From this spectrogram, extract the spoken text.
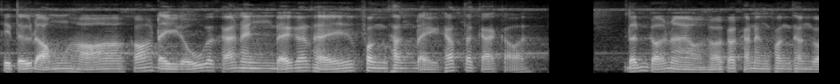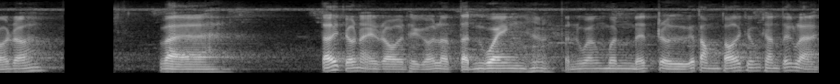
thì tự động họ có đầy đủ cái khả năng để có thể phân thân đầy khắp tất cả cõi đến cõi nào họ có khả năng phân thân cõi đó. Và tới chỗ này rồi thì gọi là tịnh quan tịnh quang minh để trừ cái tâm tối chúng sanh. Tức là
